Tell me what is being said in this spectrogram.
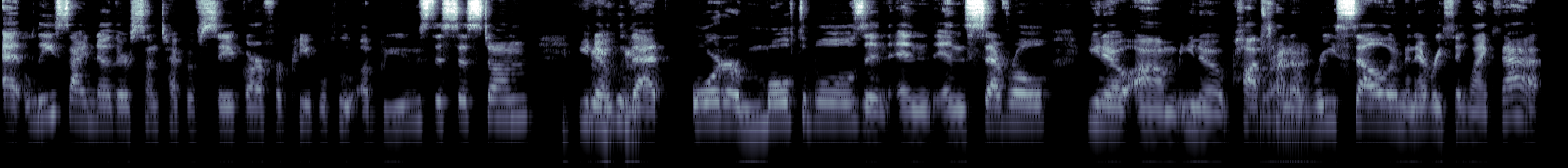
at least i know there's some type of safeguard for people who abuse the system you know who that order multiples and and and several you know um you know pops trying to resell them and everything like that.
